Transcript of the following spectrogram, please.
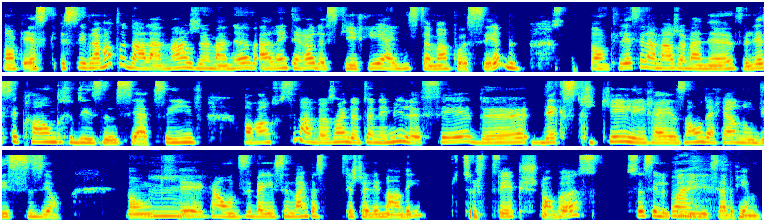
Donc est-ce que c'est vraiment tout dans la marge de manœuvre à l'intérieur de ce qui est réalistement possible. Donc laisser la marge de manœuvre, laisser prendre des initiatives on rentre aussi dans le besoin d'autonomie le fait de d'expliquer les raisons derrière nos décisions. Donc, euh, hmm. quand on dit ben c'est le même parce que je te l'ai demandé, puis tu le fais, puis je suis ton boss, ça c'est l'autonomie que ça brime.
